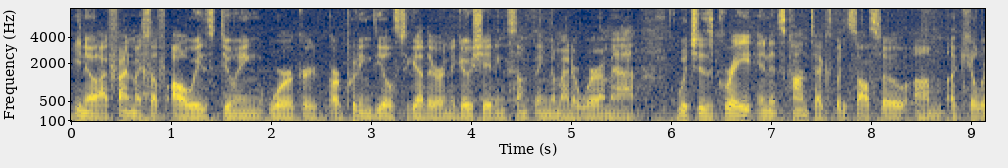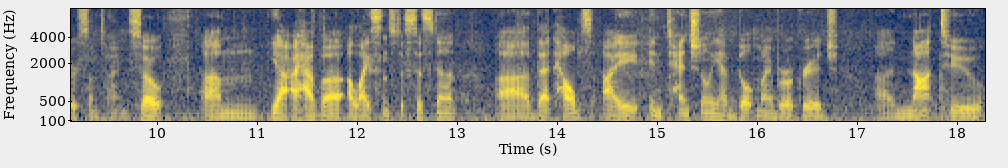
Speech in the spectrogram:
you know, I find myself always doing work or, or putting deals together or negotiating something no matter where I'm at, which is great in its context, but it's also um, a killer sometimes. So um, yeah, I have a, a licensed assistant uh, that helps. I intentionally have built my brokerage uh, not to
